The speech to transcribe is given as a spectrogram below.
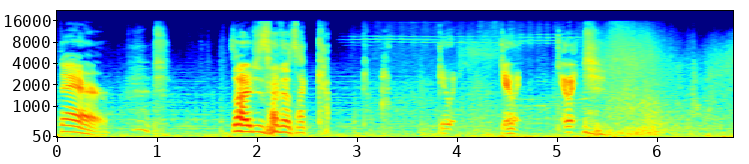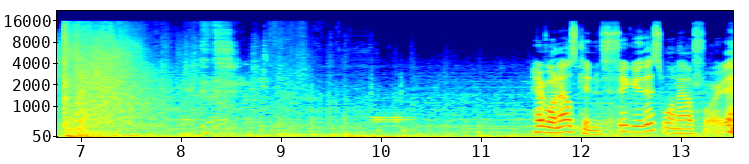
There. So I just had this like, "Come- come on, do it, do it, do it. Everyone else can figure this one out for you.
